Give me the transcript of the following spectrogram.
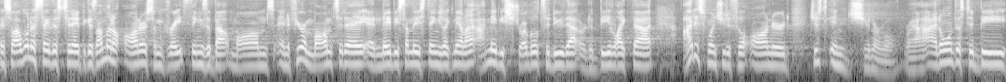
And so I want to say this today because I'm going to honor some great things about moms. And if you're a mom today and maybe some of these things, like, man, I, I maybe struggle to do that or to be like that, I just want you to feel honored just in general, right? I don't want this to be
